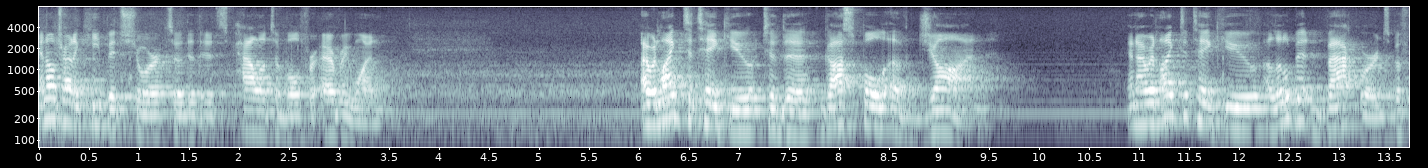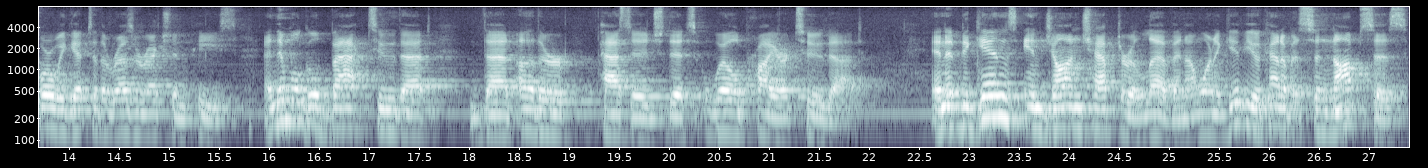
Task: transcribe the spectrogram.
And I'll try to keep it short so that it's palatable for everyone. I would like to take you to the Gospel of John. And I would like to take you a little bit backwards before we get to the resurrection piece. And then we'll go back to that, that other passage that's well prior to that. And it begins in John chapter 11. I want to give you a kind of a synopsis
